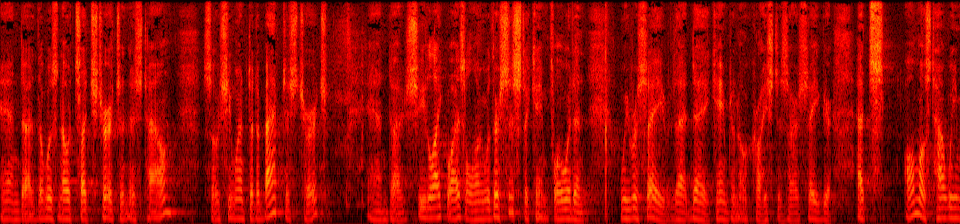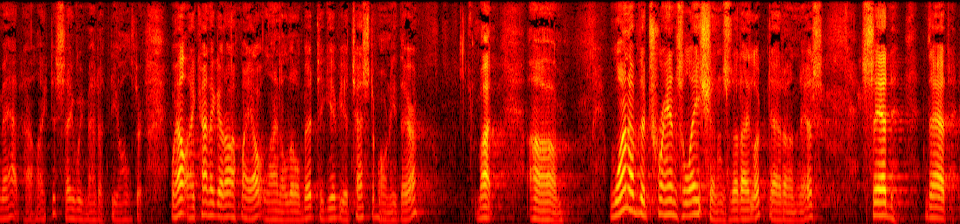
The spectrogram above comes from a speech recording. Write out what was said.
and uh, there was no such church in this town. So she went to the Baptist church, and uh, she likewise, along with her sister, came forward, and we were saved that day, came to know Christ as our Savior. That's almost how we met. I like to say we met at the altar. Well, I kind of got off my outline a little bit to give you a testimony there, but. Um, one of the translations that I looked at on this said that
